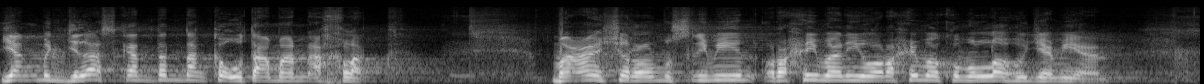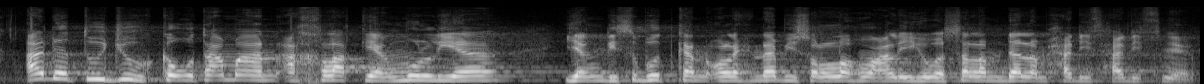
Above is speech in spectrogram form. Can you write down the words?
yang menjelaskan tentang keutamaan akhlak. Ma'asyiral muslimin rahimani wa rahimakumullahu jami'an. Ada tujuh keutamaan akhlak yang mulia yang disebutkan oleh Nabi Shallallahu Alaihi Wasallam dalam hadis-hadisnya.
